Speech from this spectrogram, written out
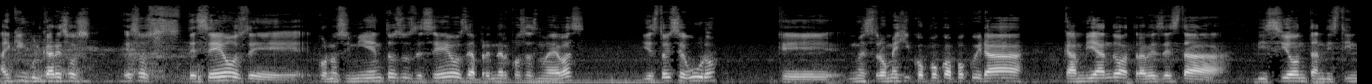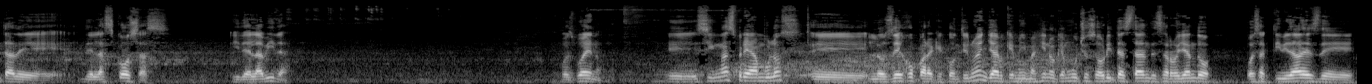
Hay que inculcar esos, esos deseos de conocimiento, esos deseos de aprender cosas nuevas. Y estoy seguro que nuestro México poco a poco irá cambiando a través de esta visión tan distinta de, de las cosas y de la vida. Pues bueno, eh, sin más preámbulos, eh, los dejo para que continúen, ya que me imagino que muchos ahorita están desarrollando pues actividades de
